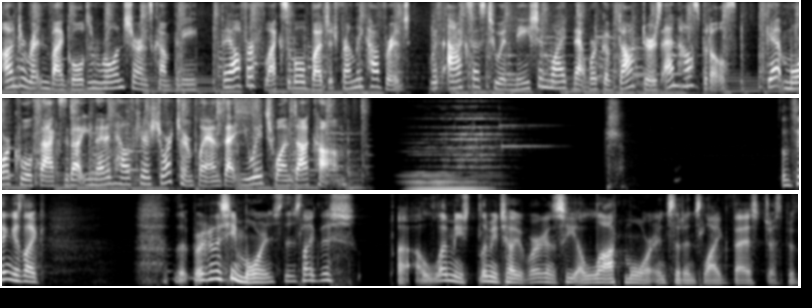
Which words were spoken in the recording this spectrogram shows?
Underwritten by Golden Rule Insurance Company, they offer flexible, budget friendly coverage with access to a nationwide network of doctors and hospitals. Get more cool facts about United Healthcare short term plans at uh1.com. the thing is like we're going to see more incidents like this uh, let me let me tell you we're going to see a lot more incidents like this just with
